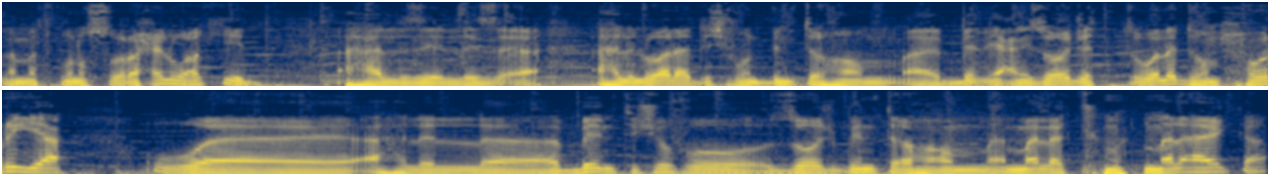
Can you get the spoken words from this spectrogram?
لما تكون الصورة حلوة أكيد. أهل زي أهل الولد يشوفون بنتهم يعني زوجة ولدهم حورية وأهل البنت يشوفوا زوج بنتهم ملك من الملائكة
